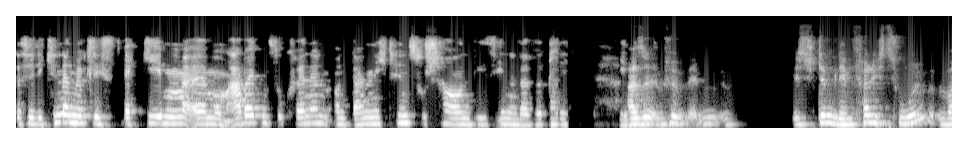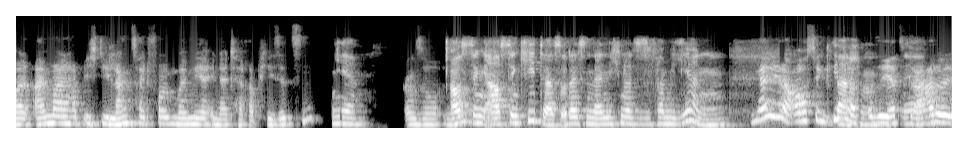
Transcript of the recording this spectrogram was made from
dass wir die Kinder möglichst weggeben, ähm, um arbeiten zu können und dann nicht hinzuschauen, wie es ihnen da wirklich geht. Also für, ich stimme dem völlig zu, weil einmal habe ich die Langzeitfolgen bei mir in der Therapie sitzen. Ja. Also, ne? aus, den, aus den Kitas, oder? Es sind ja nicht nur diese familiären. Ja, ja, aus den Kitas. Sachen. Also jetzt ja. gerade,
